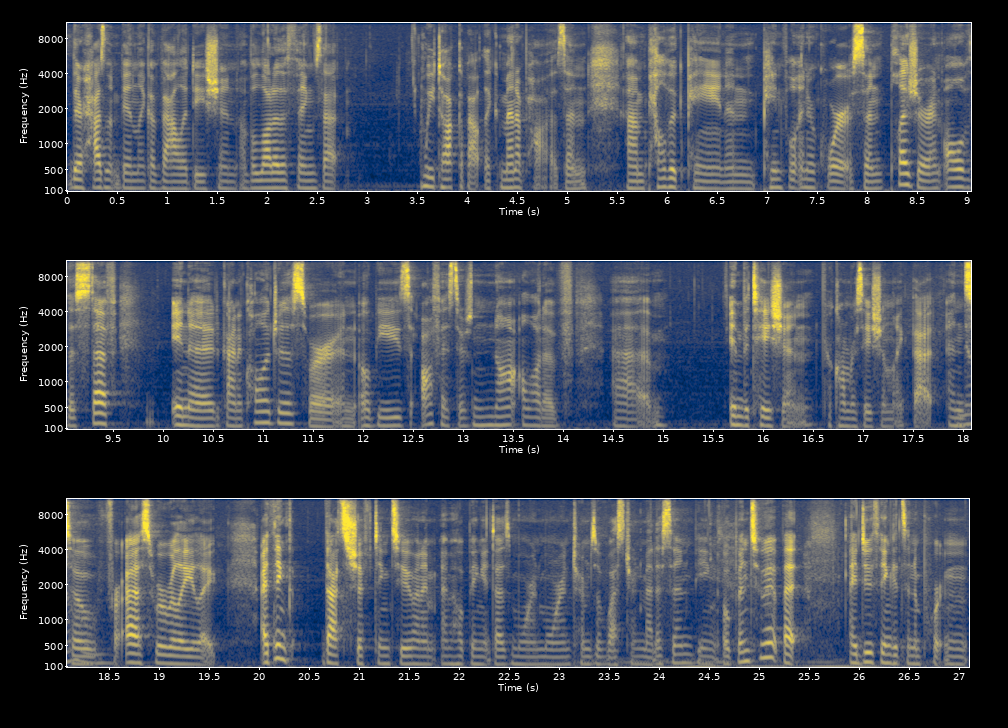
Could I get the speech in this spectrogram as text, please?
there hasn't been like a validation of a lot of the things that we talk about like menopause and um, pelvic pain and painful intercourse and pleasure and all of this stuff in a gynecologist or an OB's office there's not a lot of um, invitation for conversation like that. And so for us we're really like i think that's shifting too and I'm, I'm hoping it does more and more in terms of western medicine being open to it but i do think it's an important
